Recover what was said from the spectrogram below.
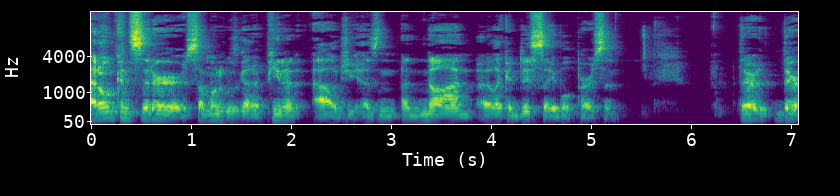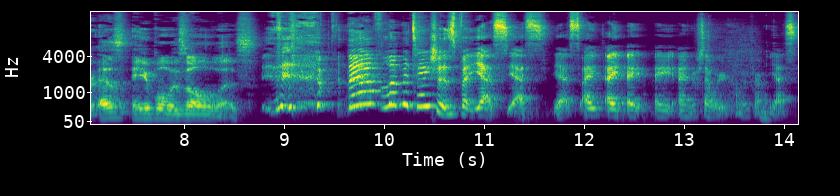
I don't consider someone who's got a peanut allergy as a non, uh, like a disabled person. They're they're as able as all of us. they have limitations, but yes, yes, yes. I I, I, I understand where you're coming from. Yes.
